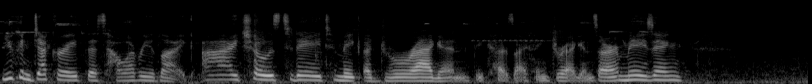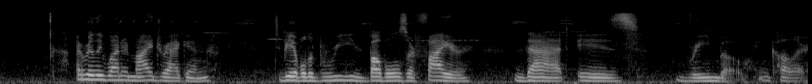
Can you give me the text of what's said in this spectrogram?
you can decorate this however you'd like. I chose today to make a dragon because I think dragons are amazing. I really wanted my dragon to be able to breathe bubbles or fire that is rainbow in color.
